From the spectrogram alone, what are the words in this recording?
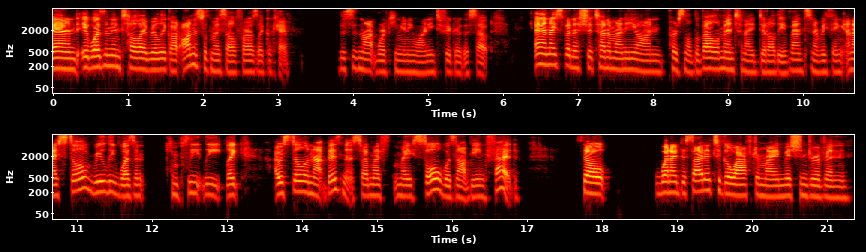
And it wasn't until i really got honest with myself where i was like okay this is not working anymore. I need to figure this out. And i spent a shit ton of money on personal development and i did all the events and everything. And i still really wasn't completely like i was still in that business. So my my soul was not being fed. So when I decided to go after my mission driven,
